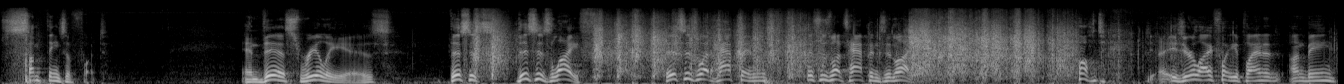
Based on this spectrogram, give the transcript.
something's afoot. And this really is, this is, this is life. This is what happens, this is what happens in life. Well, is your life what you planned it on being?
